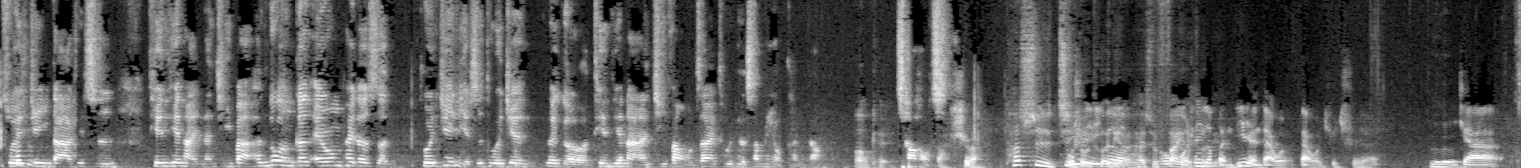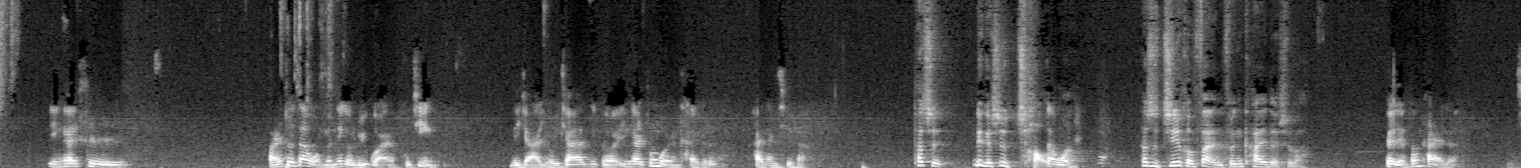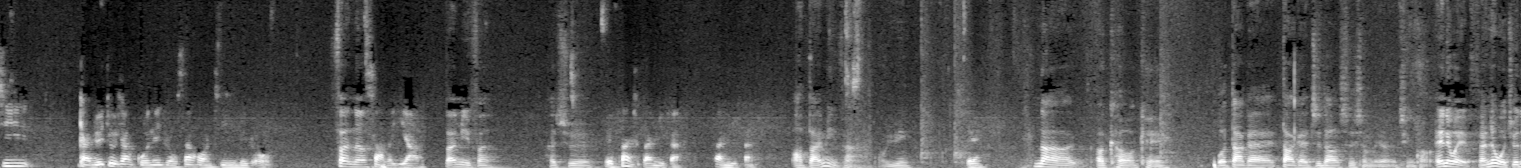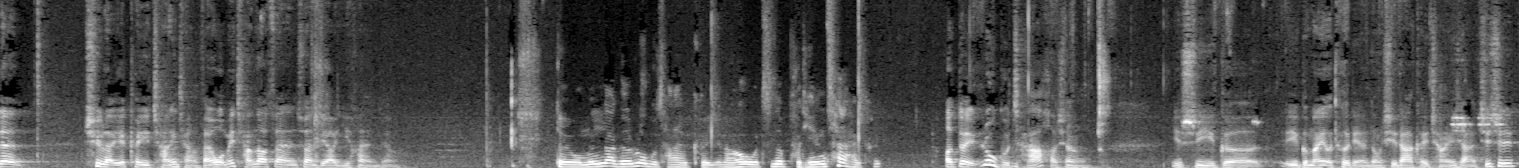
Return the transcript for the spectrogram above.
所以建议大家去吃天天海南鸡饭。很多人跟 Aaron Peterson 推荐也是推荐那个天天海南鸡饭，我在 Twitter 上面有看到。OK，超好吃，是吧？它是鸡肉特点还是饭我是一个本地人带我带我去吃的，一家应该是，反正就在我们那个旅馆附近。那家有一家那个应该是中国人开的海南鸡饭，它是那个是炒的吗？它是鸡和饭分开的是吧？对对，分开的，鸡感觉就像国内那种三黄鸡那种，饭呢？散了一样，白米饭还是？对，饭是白米饭，白米饭。哦，白米饭，我晕。对，那 OK OK，我大概大概知道是什么样的情况。Anyway，反正我觉得去了也可以尝一尝，反正我没尝到，算算比较遗憾这样。对我们那个肉骨茶还可以，然后我吃的莆田菜还可以。哦，对，肉骨茶好像也是一个一个蛮有特点的东西，大家可以尝一下。其实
